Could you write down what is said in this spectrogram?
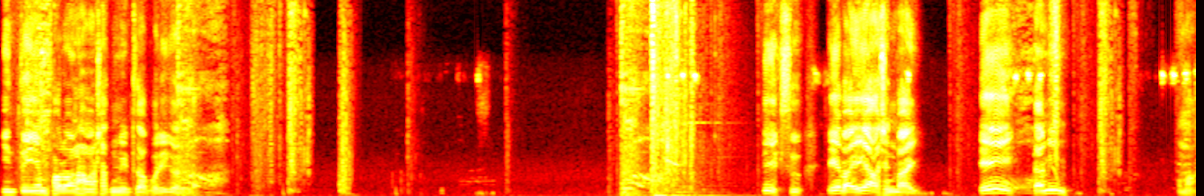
কিন্তু এম ফর ওয়ান আমার সাথে মির্জাপুরই করল। দেখছু। এ ভাই এ আসেন ভাই। এ আমার।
